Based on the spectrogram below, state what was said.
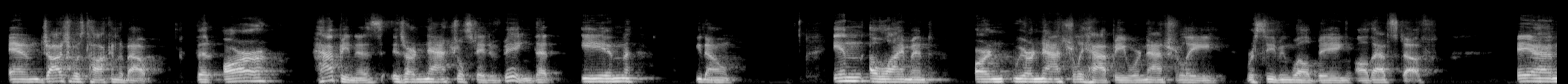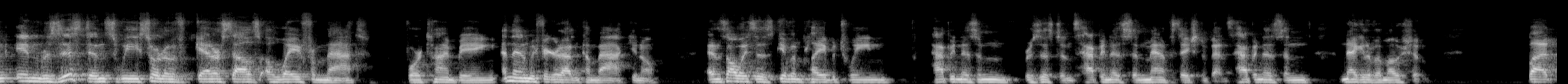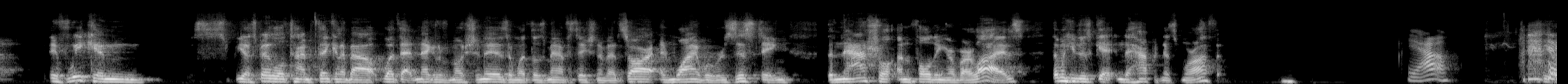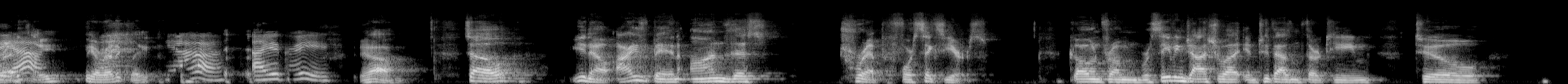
And Joshua was talking about that our happiness is our natural state of being, that in, you know, in alignment, are we are naturally happy, we're naturally receiving well-being all that stuff. And in resistance we sort of get ourselves away from that for a time being and then we figure it out and come back you know. And it's always this give and play between happiness and resistance happiness and manifestation events happiness and negative emotion. But if we can you know spend a little time thinking about what that negative emotion is and what those manifestation events are and why we're resisting the natural unfolding of our lives then we can just get into happiness more often. Yeah. Theoretically. yeah. Theoretically. Yeah, I agree. yeah. So, you know, I've been on this trip for six years, going from receiving Joshua in 2013 to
